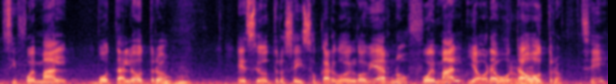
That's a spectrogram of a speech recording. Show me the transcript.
si fue mal, vota al otro, ese otro se hizo cargo del gobierno, fue mal y ahora vota otro. ¿sí?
